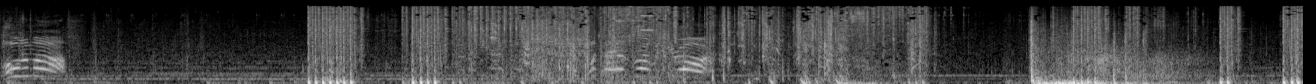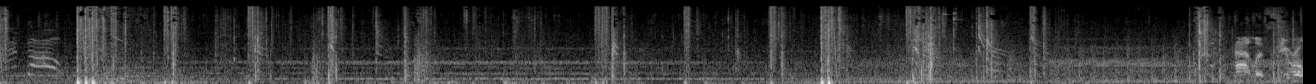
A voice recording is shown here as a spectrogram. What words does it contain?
Hold him off! What the hell's wrong with your arm? Get down! Atlas Zero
